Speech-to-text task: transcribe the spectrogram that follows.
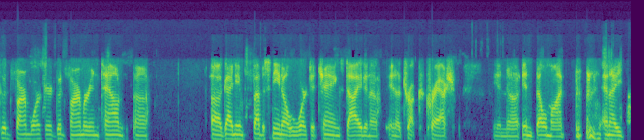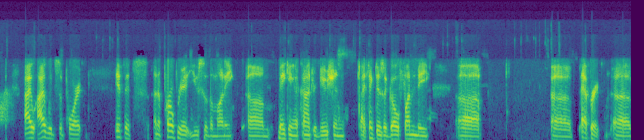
good farm worker, good farmer in town, uh, a guy named Fabustino who worked at Chang's died in a in a truck crash in uh, in Belmont, and I, I I would support if it's an appropriate use of the money um, making a contribution. I think there's a GoFundMe uh, uh, effort uh,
